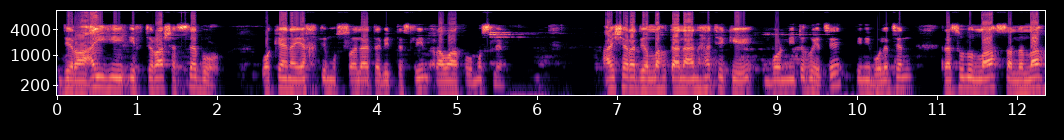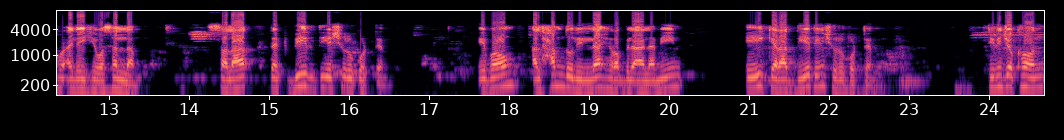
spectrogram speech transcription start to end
ذراعيه افتراش السبع وكان يختم الصلاة بالتسليم رواه مسلم আয়সা রাদি আল্লাহ তালা আনহা থেকে বর্ণিত হয়েছে তিনি বলেছেন রাসুল্লাহ সাল্লাহ আলহি ওয়াসাল্লাম সালাত তাকবীর দিয়ে শুরু করতেন এবং আলহামদুলিল্লাহ রবিল আলমিন এই কেরাত দিয়ে তিনি শুরু করতেন তিনি যখন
